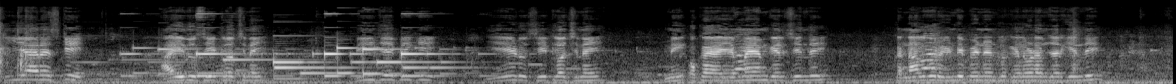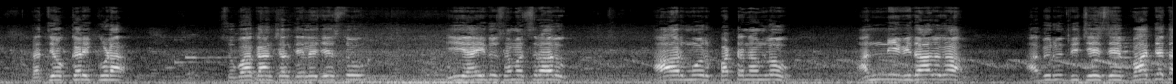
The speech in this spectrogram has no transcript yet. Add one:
టీఆర్ఎస్కి ఐదు సీట్లు వచ్చినాయి. బీజేపీకి ఏడు సీట్లు వచ్చినాయి. మీ ఒక ఎంఐఎం గెలిచింది ఒక నలుగురు ఇండిపెండెంట్లు గెలవడం జరిగింది. ప్రతి ఒక్కరికి కూడా శుభాకాంక్షలు తెలియజేస్తూ ఈ ఐదు సంవత్సరాలు ఆర్మూర్ పట్టణంలో అన్ని విధాలుగా అభివృద్ధి చేసే బాధ్యత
